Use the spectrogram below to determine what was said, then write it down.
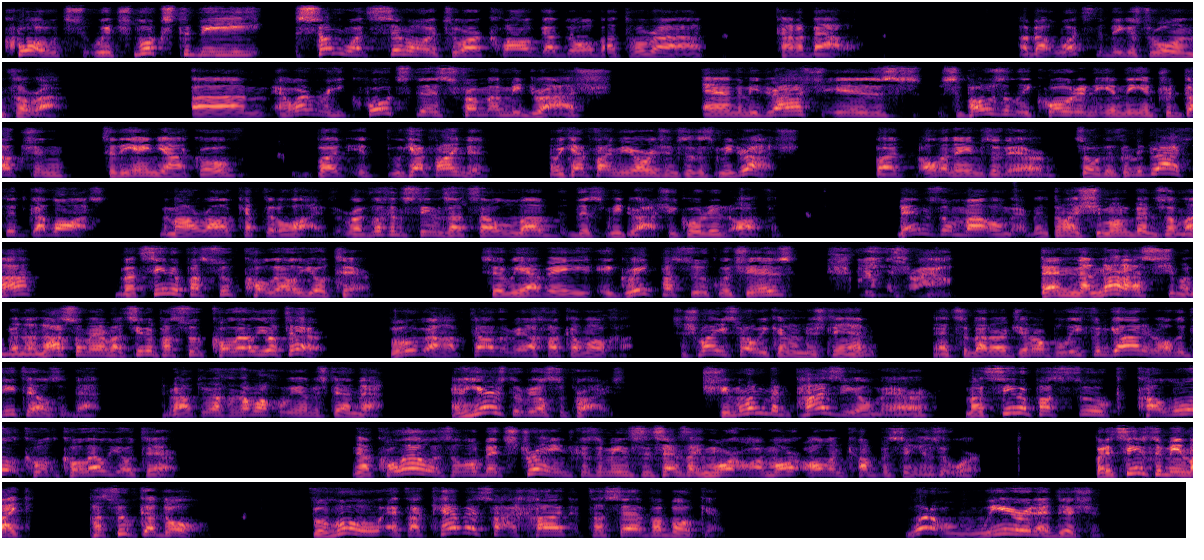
quotes, which looks to be somewhat similar to our Klal Gadol Torah kind of battle about what's the biggest rule in Torah. Um, however, he quotes this from a midrash, and the midrash is supposedly quoted in the introduction to the Ein Yaakov, but it, we can't find it, and we can't find the origins of this midrash. But all the names are there, so there's a midrash that got lost. The Maharal kept it alive. Rav Lichtenstein Zatzal loved this midrash. He quoted it often. Ben Zoma Omer, Ben Zoma Shimon Ben Zoma, Vatzinu Pasuk Kolel Yoter said we have a, a great pasuk which is Shema Yisrael. Ben Nanas, Shimon Ben Nanas Omer Matzina pasuk Kolel Yoter. So Shema Yisrael we can understand. That's about our general belief in God and all the details of that. And we understand that. And here's the real surprise. Shimon ben Pazi Omer, Matzina Pasuk Kolel Yoter. Now, kolel is a little bit strange because it means it sounds like more, more all-encompassing, as it were. But it seems to mean like pasuk gadol. V'hu et hakeves ha'echad taseh v'boker. What a weird addition.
